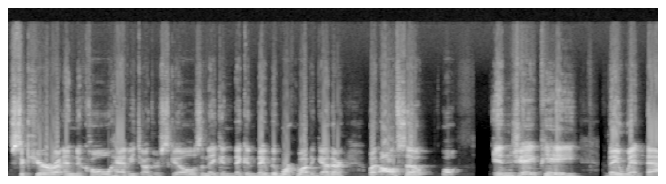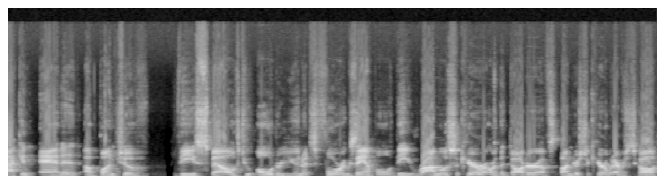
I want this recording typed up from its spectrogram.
Sakura and Nicole have each other's skills, and they can they can they, they work well together. But also, well, in JP, they went back and added a bunch of these spells to older units. For example, the Ramo Sakura or the daughter of Thunder Sakura, whatever she's called.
